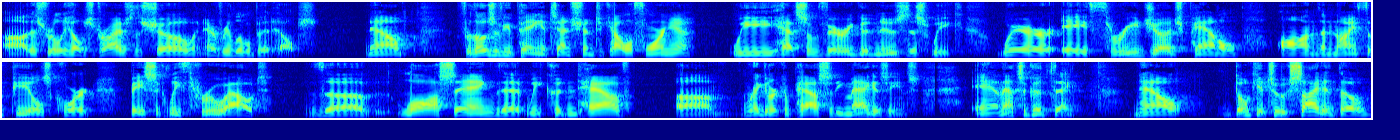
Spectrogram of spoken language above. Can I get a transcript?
Uh, this really helps drives the show, and every little bit helps. Now, for those of you paying attention to California, we had some very good news this week where a three judge panel on the Ninth Appeals Court basically threw out the law saying that we couldn't have um, regular capacity magazines. And that's a good thing. Now, don't get too excited though,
